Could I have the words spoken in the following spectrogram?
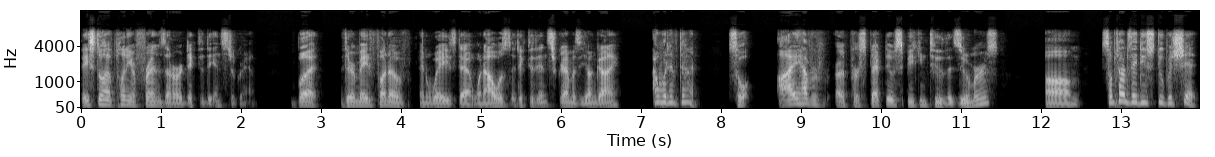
They still have plenty of friends that are addicted to Instagram, but they're made fun of in ways that when I was addicted to Instagram as a young guy, I wouldn't have done. So I have a, a perspective speaking to the Zoomers. Um, sometimes they do stupid shit.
